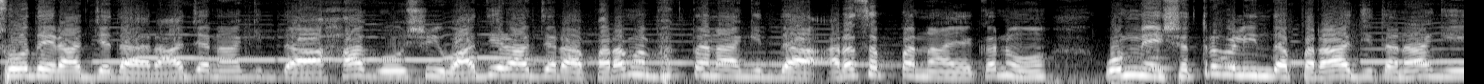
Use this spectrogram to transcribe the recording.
ಸೋದೆ ರಾಜ್ಯದ ರಾಜನಾಗಿದ್ದ ಹಾಗೂ ಶ್ರೀ ವಾದಿರಾಜರ ಪರಮ ಭಕ್ತನಾಗಿದ್ದ ಅರಸಪ್ಪ ನಾಯಕನು ಒಮ್ಮೆ ಶತ್ರುಗಳಿಂದ ಪರಾಜಿತನಾಗಿ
